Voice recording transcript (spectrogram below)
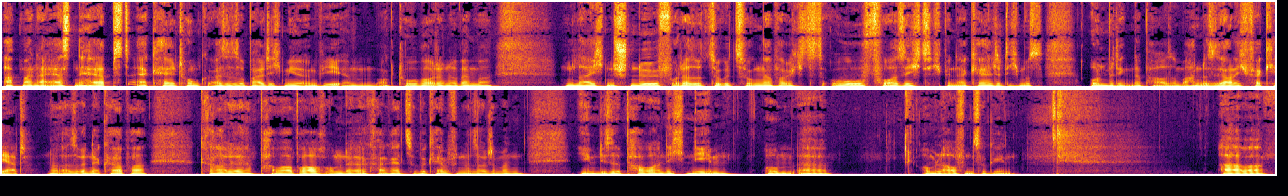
ab meiner ersten Herbsterkältung, also sobald ich mir irgendwie im Oktober oder November einen leichten Schnöf oder so zugezogen habe, habe ich gesagt, oh, Vorsicht, ich bin erkältet, ich muss unbedingt eine Pause machen. Das ist ja auch nicht verkehrt. Ne? Also wenn der Körper gerade Power braucht, um eine Krankheit zu bekämpfen, dann sollte man ihm diese Power nicht nehmen, um, äh, um laufen zu gehen. Aber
